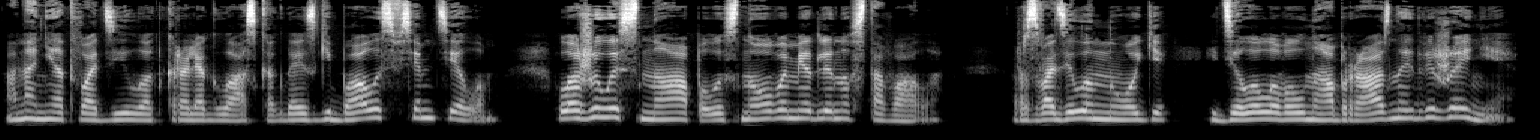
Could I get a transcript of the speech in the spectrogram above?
Она не отводила от короля глаз, когда изгибалась всем телом, ложилась на пол и снова медленно вставала, разводила ноги и делала волнообразные движения.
